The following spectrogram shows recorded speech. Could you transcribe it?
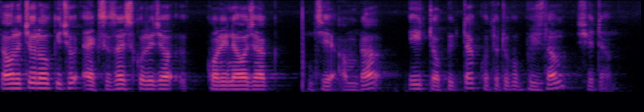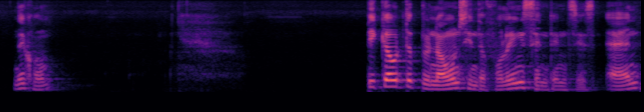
তাহলে চলো কিছু এক্সারসাইজ করে যা, করে নেওয়া যাক যে আমরা এই টপিকটা কতটুকু বুঝলাম সেটা। দেখো pick out the pronouns in the following sentences and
